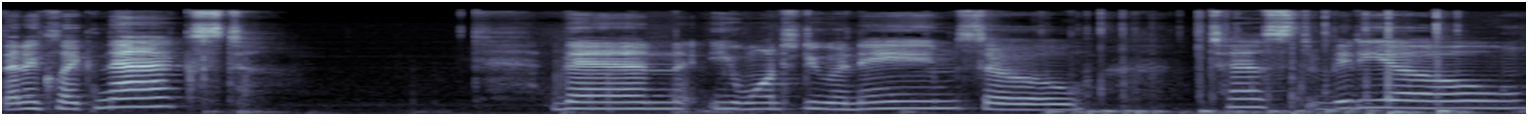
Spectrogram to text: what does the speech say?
Then I click next. Then you want to do a name, so test video,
